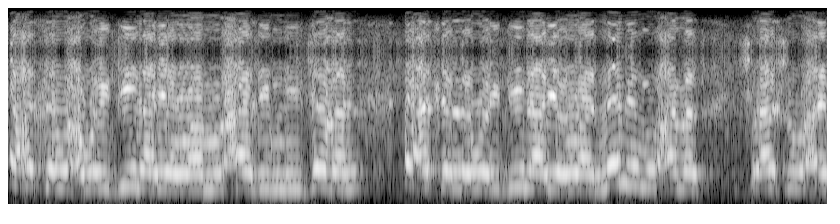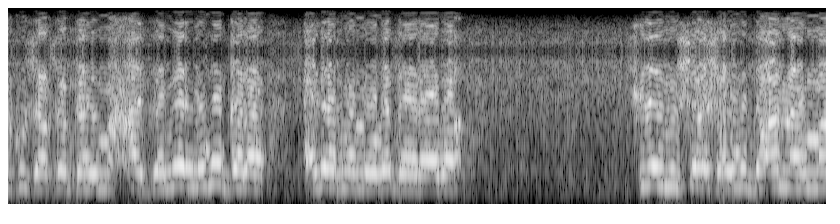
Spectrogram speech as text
axadka wax weydiinaya waa mucaad ibni jabal axadka la weydiinayo waa nebi moxamed su'aashu waxay ku saabsan tahay maxaa janna lagu galaa cadaabna looga dheeraadaa sidaynu su'aasha ugu bacannahay ma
